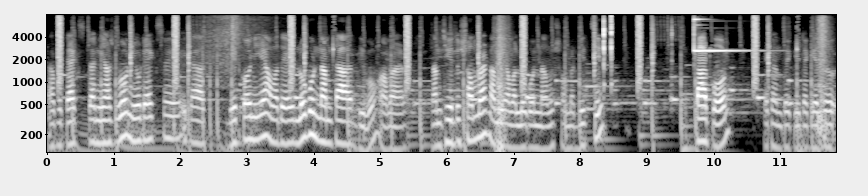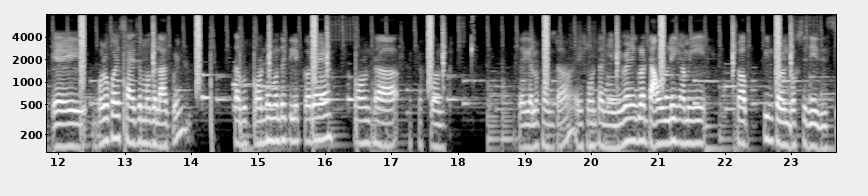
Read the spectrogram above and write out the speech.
তারপর ট্যাক্সটা নিয়ে আসব নিউ ট্যাক্সে এটা বের করে নিয়ে আমাদের লোগোর নামটা দিব। আমার নাম যেহেতু সম্রাট, আমি আমার লোগোর নাম সম্রাট দিচ্ছি। তারপর এখান থেকে এটাকে তো এই বড় করে সাইজের মধ্যে লাগবেন। তারপর ফন্টের মধ্যে ক্লিক করে ফন্টটা একটা ফন্ট হয়ে গেল ফোনটা এই ফোনটা নিয়ে নেবেন। এগুলো ডাউনলিং আমি পিন কমেন্ট বক্সে দিয়ে দিচ্ছি,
